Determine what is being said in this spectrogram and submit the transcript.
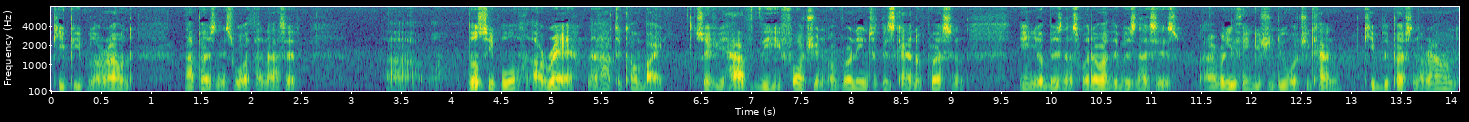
keep people around. That person is worth an asset. Uh, those people are rare; they're hard to come by. So if you have the fortune of running into this kind of person in your business, whatever the business is, I really think you should do what you can. Keep the person around.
